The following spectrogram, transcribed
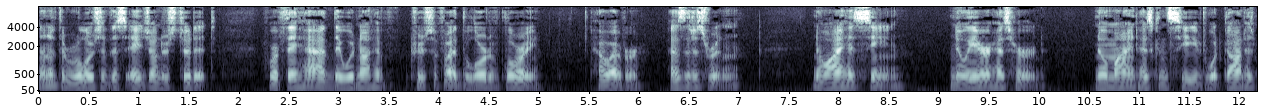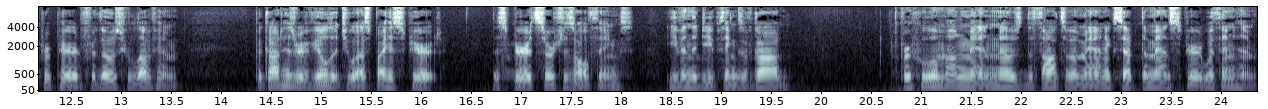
None of the rulers of this age understood it, for if they had, they would not have crucified the Lord of glory. However, as it is written, No eye has seen, no ear has heard, no mind has conceived what God has prepared for those who love him. But God has revealed it to us by his Spirit. The Spirit searches all things, even the deep things of God. For who among men knows the thoughts of a man except the man's spirit within him?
